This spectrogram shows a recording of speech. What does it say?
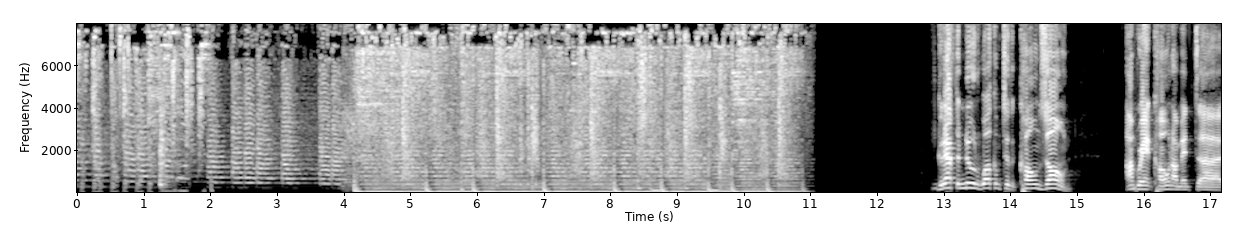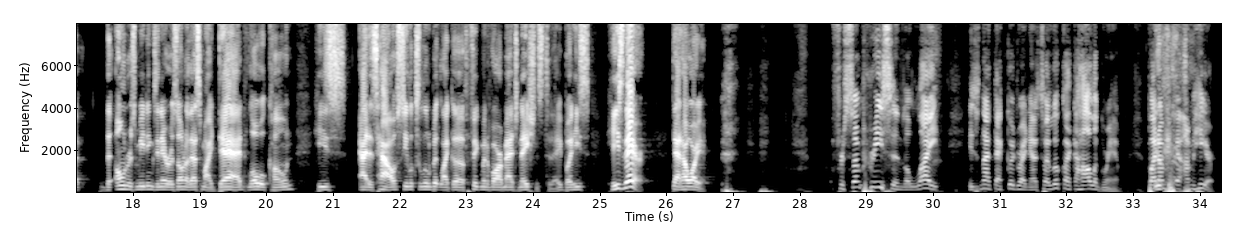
Good afternoon. Welcome to the Cohn Zohn. I'm Grant Cohn. I'm at uh, the owners' meetings in Arizona. That's my dad, Lowell Cohn. He's at his house. He looks a little bit like a figment of our imaginations today, but he's he's there. Dad, how are you? For some reason, the light is not that good right now, so I look like a hologram. But I'm I'm here.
